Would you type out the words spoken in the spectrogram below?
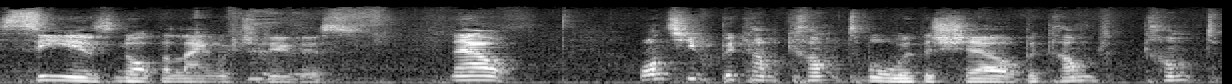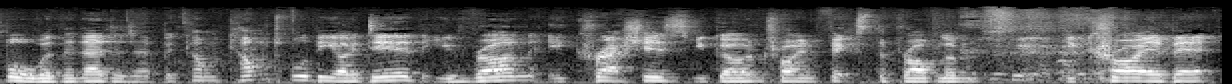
C is not the language to do this. Now, once you've become comfortable with the shell, become comfortable with an editor, become comfortable with the idea that you run, it crashes, you go and try and fix the problem, you cry a bit.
